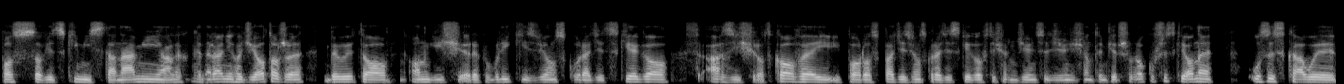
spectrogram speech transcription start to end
postsowieckimi stanami, ale generalnie chodzi o to, że były to ongiś Republiki Związku Radzieckiego w Azji Środkowej i po rozpadzie Związku Radzieckiego w 1991 roku wszystkie one uzyskały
